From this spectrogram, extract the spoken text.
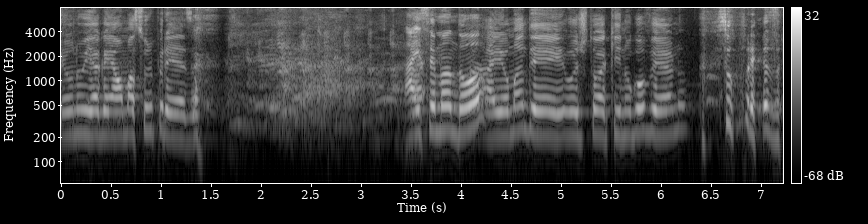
eu não ia ganhar uma surpresa. Aí você mandou? Aí eu mandei. Hoje estou aqui no governo. Surpresa.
